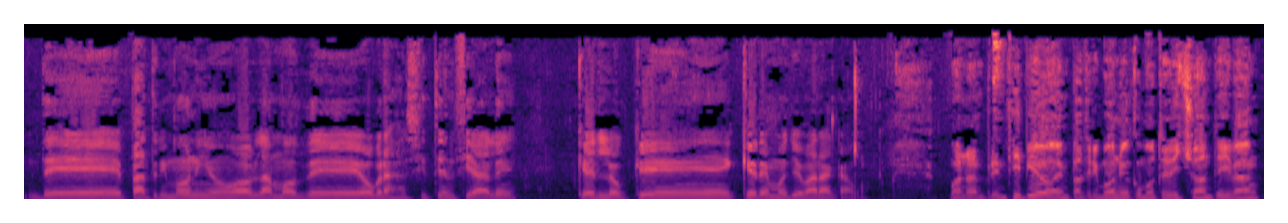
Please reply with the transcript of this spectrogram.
de patrimonio o hablamos de obras asistenciales, ¿qué es lo que queremos llevar a cabo? Bueno, en principio, en patrimonio, como te he dicho antes, Iván,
